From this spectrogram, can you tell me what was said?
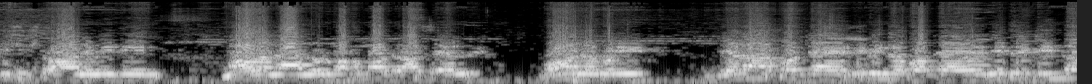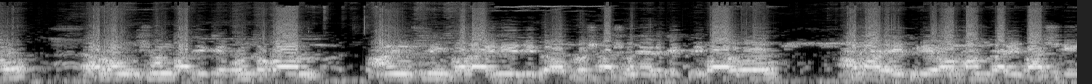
বিশিষ্ট আলমীদিন মাওলানা নূর মোহাম্মদ রাসেল মহানগরী জেলা পর্যায়ের বিভিন্ন পর্যায়ের নেতৃবৃন্দ এবং সাংবাদিক বন্ধুগণ, আইন শৃঙ্খলায় নিয়োজিত প্রশাসনের ব্যক্তিবর্গ, আমার এই প্রিয় মান্দারিবাসী,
